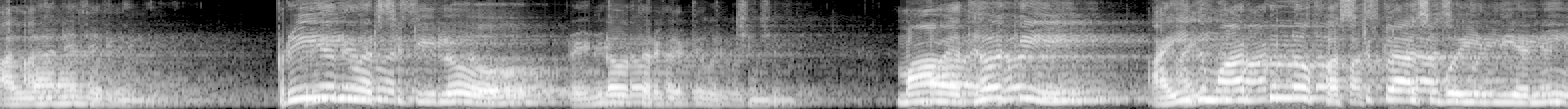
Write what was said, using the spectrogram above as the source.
అలానే జరిగింది. ప్రీ యూనివర్సిటీలో రెండవ తరగతి వచ్చింది. మా వెధవకి ఐదు మార్కుల్లో ఫస్ట్ క్లాస్ పోయింది అని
